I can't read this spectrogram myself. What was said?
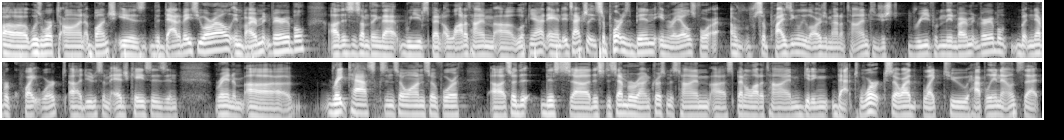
uh, was worked on a bunch is the database URL environment variable. Uh, this is something that we've spent a lot of time uh, looking at, and it's actually support has been in Rails for a surprisingly large amount of time to just read from the environment variable, but never quite worked uh, due to some edge cases and random uh, rake tasks and so on and so forth. Uh, so th this uh, this December around Christmas time, uh, spent a lot of time getting that to work. So I'd like to happily announce that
